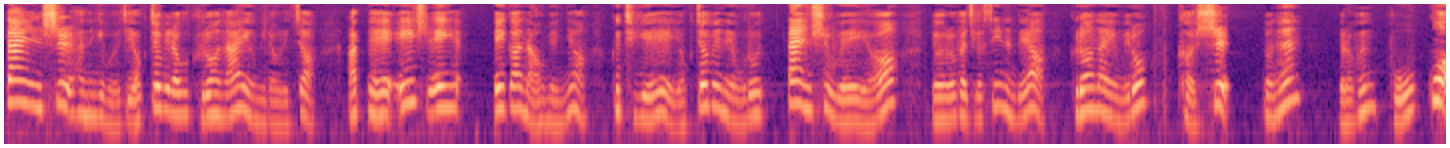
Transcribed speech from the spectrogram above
但是 하는 게 뭐였죠? 역접이라고 그러나의 의미라고 그랬죠? 앞에 A 是 A, A가 나오면요, 그 뒤에 역접의 내용으로 但是 왜예요? 여러 가지가 쓰이는데요. 그러나의 의미로 可是 또는 여러분 보고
